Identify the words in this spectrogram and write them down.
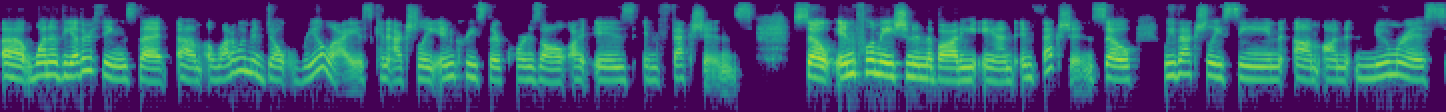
uh, one of the other things that um, a lot of women don't realize can actually increase their cortisol uh, is infections. So, inflammation in the body and infection. So, we've actually seen um, on numerous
